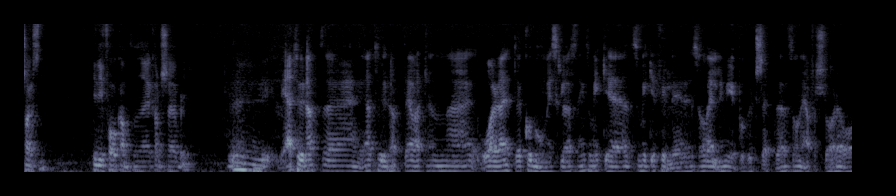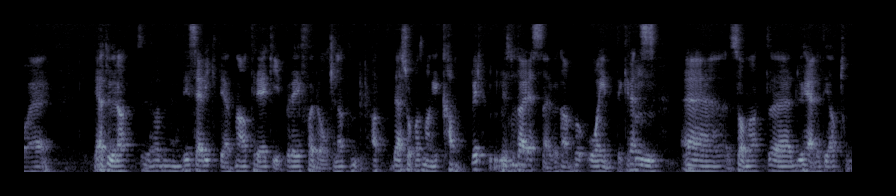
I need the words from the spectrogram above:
sjansen? I de få kampene det kanskje blir. Jeg tror, at, eh, jeg tror at det har vært en eh, ålreit økonomisk løsning som ikke, som ikke fyller så veldig mye på budsjettet, sånn jeg forstår det. Og jeg, jeg tror at de ser viktigheten av tre keepere i forhold til at, at det er såpass mange kamper. Hvis du tar reservekamper og interkrets. Eh, sånn at eh, du hele tida har to,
